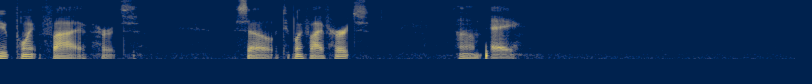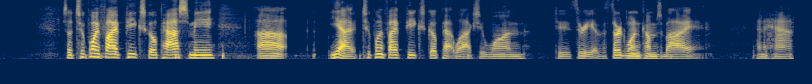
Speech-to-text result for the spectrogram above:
2.5 hertz. So 2.5 hertz um, A. So 2.5 peaks go past me. Uh, yeah, 2.5 peaks go past, well actually one, two, three. The third one comes by and a half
